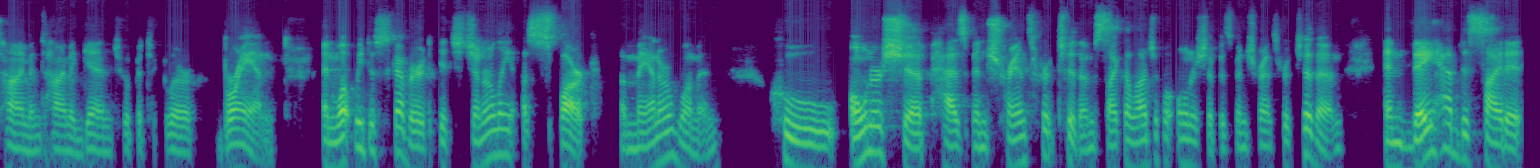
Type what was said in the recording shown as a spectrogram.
time and time again to a particular brand? And what we discovered, it's generally a spark, a man or woman who ownership has been transferred to them, psychological ownership has been transferred to them, and they have decided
